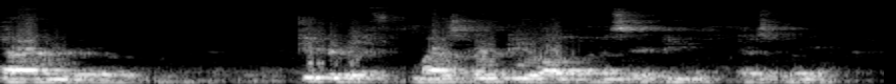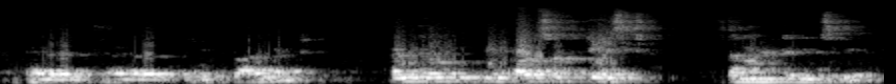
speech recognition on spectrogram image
and uh, keep it at minus 20 or minus 80 as per uh, the requirement. And then we also test simultaneously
